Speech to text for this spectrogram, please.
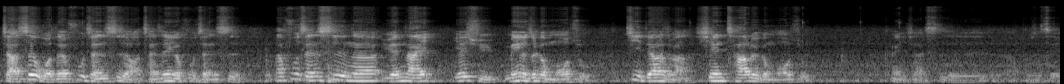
假设我的副程式啊产生一个副程式，那副程式呢原来也许没有这个模组，记得要怎么先插入一个模组，看一下是啊不是这一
